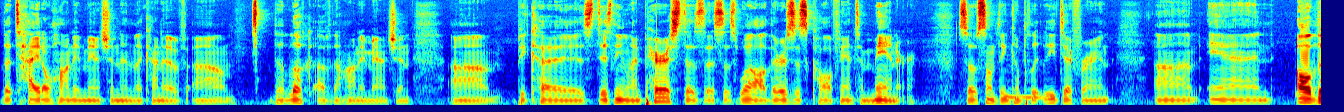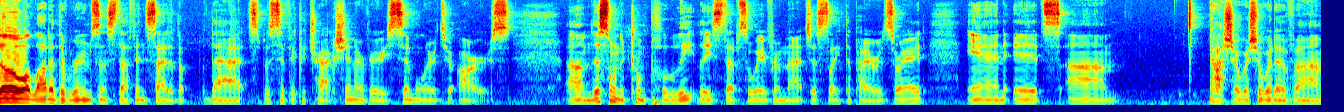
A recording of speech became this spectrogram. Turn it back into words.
the title haunted mansion and the kind of um, the look of the haunted mansion um, because Disneyland Paris does this as well. There's this called Phantom Manor, so something completely different. Um, and although a lot of the rooms and stuff inside of the, that specific attraction are very similar to ours, um, this one completely steps away from that, just like the Pirates ride. And it's, um, gosh, I wish I would have uh,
